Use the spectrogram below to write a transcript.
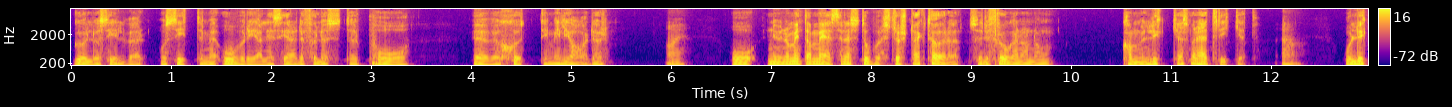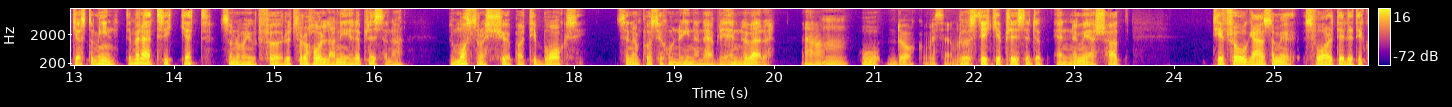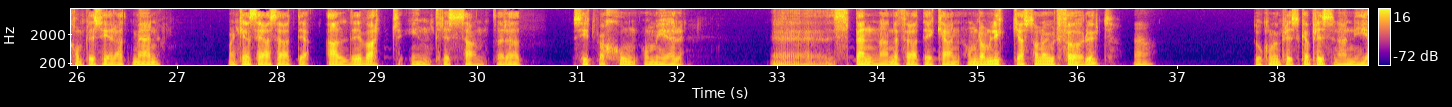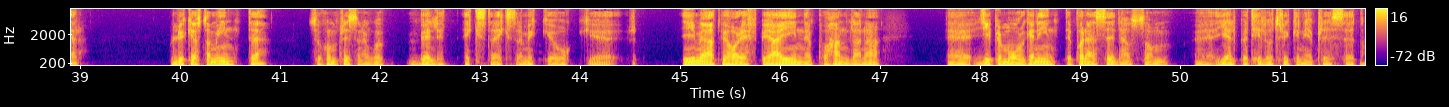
guld och silver och sitter med orealiserade förluster på över 70 miljarder. Oj. Och nu när de inte har med sig den stora, största aktören så är det frågan om de kommer lyckas med det här tricket. Ja. Och lyckas de inte med det här tricket, som de har gjort förut för att hålla nere priserna, då måste de köpa tillbaka sina positioner innan det här blir ännu värre. Ja, Mm. Och då kommer då sticker priset upp ännu mer. Så att till frågan, som är, svaret är lite komplicerat, men man kan säga så här att det aldrig varit intressantare situation och mer eh, spännande för att det kan, om de lyckas som de gjort förut, Ja. då kommer, ska priserna ner. Och lyckas de inte så kommer priserna gå upp väldigt extra, extra mycket och eh, i och med att vi har FBI inne på handlarna, eh, JP Morgan är inte på den sidan som eh, hjälper till att trycka ner priset.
